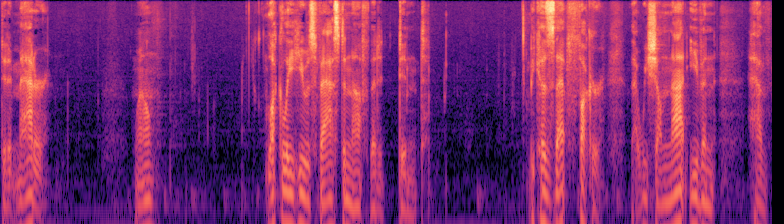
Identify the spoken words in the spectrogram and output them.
did it matter? Well, luckily he was fast enough that it didn't. Because that fucker that we shall not even have,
